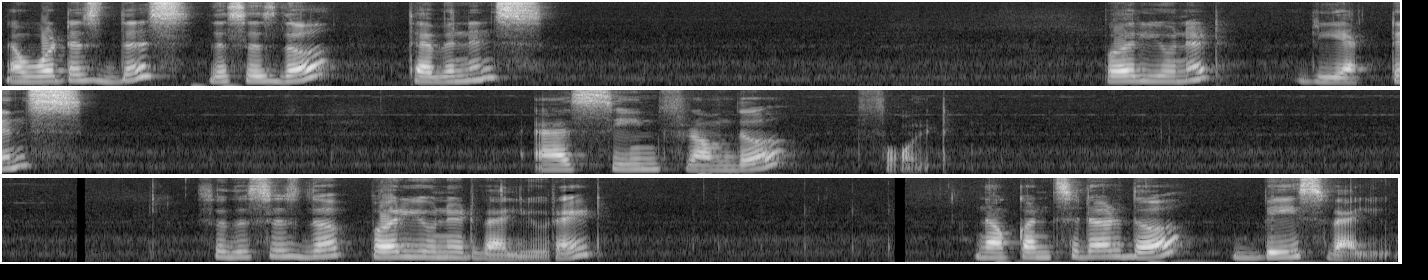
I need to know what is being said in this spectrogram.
Now, what is this? This is the Thevenin's per unit reactance as seen from the fault. So, this is the per unit value right. Now, consider the base value.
